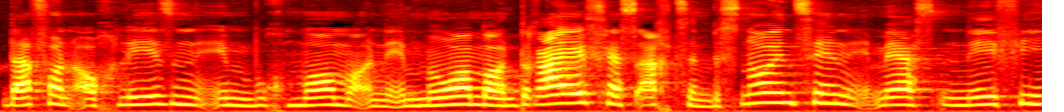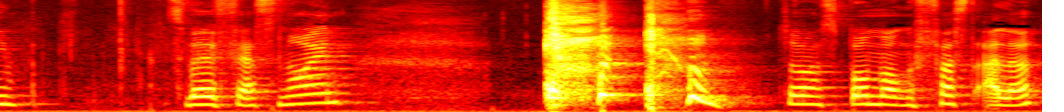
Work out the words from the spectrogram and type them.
davon auch lesen im Buch Mormon, im Mormon 3, Vers 18 bis 19, im ersten Nephi 12, Vers 9. So, das Bonbon ist fast alle.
